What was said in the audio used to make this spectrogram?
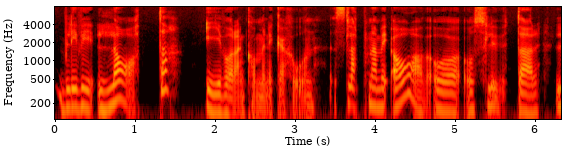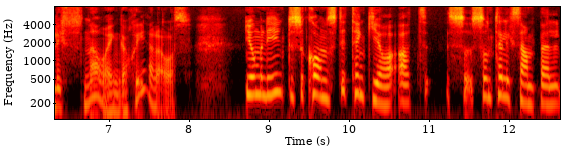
blir vi lata i våran kommunikation? Slappnar vi av och, och slutar lyssna och engagera oss? Jo, men det är ju inte så konstigt, tänker jag, att så, som till exempel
